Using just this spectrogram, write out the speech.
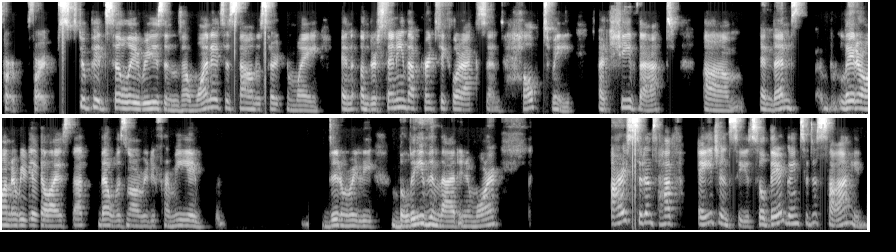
for for stupid silly reasons i wanted to sound a certain way and understanding that particular accent helped me achieve that um, and then later on i realized that that was not really for me didn't really believe in that anymore. Our students have agencies so they're going to decide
